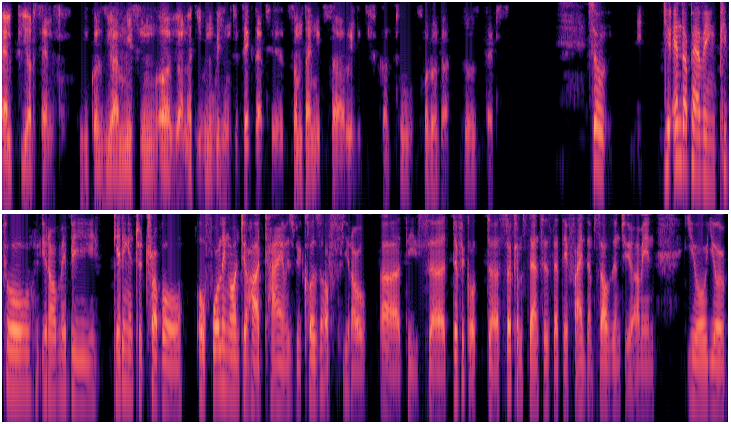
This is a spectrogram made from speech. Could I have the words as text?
help yourself because you are missing or you are not even willing to take that. Uh, sometimes it's uh, really difficult to follow those steps. So you end up having people, you know, maybe getting into trouble or falling onto hard times because of, you know, uh, these uh, difficult uh, circumstances that they find themselves into. I mean, you're you're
